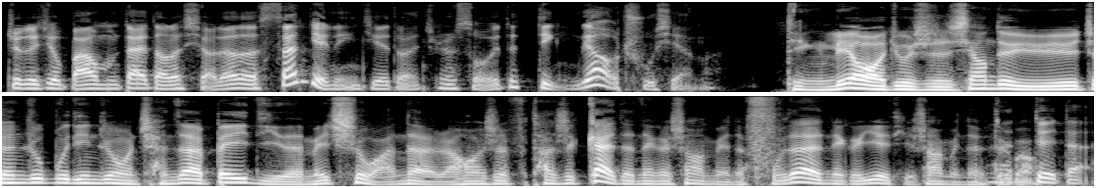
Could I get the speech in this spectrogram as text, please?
这个就把我们带到了小料的三点零阶段，就是所谓的顶料出现了。顶料就是相对于珍珠布丁这种沉在杯底的没吃完的，然后是它是盖在那个上面的，浮在那个液体上面的，对吧？对的，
